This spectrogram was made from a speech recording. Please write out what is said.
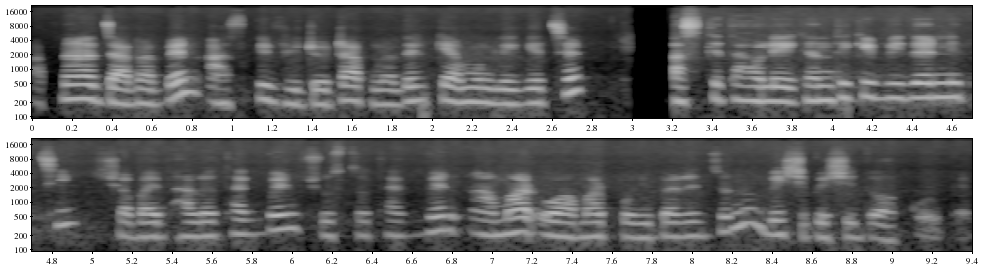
আপনারা জানাবেন আজকে ভিডিওটা আপনাদের কেমন লেগেছে। আজকে তাহলে এখান থেকে বিদায় নিচ্ছি। সবাই ভালো থাকবেন, সুস্থ থাকবেন। আমার ও আমার পরিবারের জন্য বেশি বেশি দোয়া করবেন।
